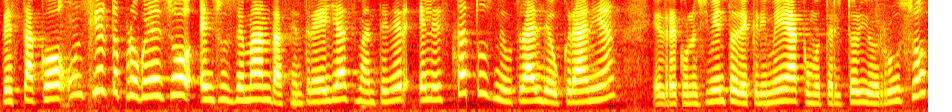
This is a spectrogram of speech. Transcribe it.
destacó un cierto progreso en sus demandas, entre ellas mantener el estatus neutral de Ucrania, el reconocimiento de Crimea como territorio ruso,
